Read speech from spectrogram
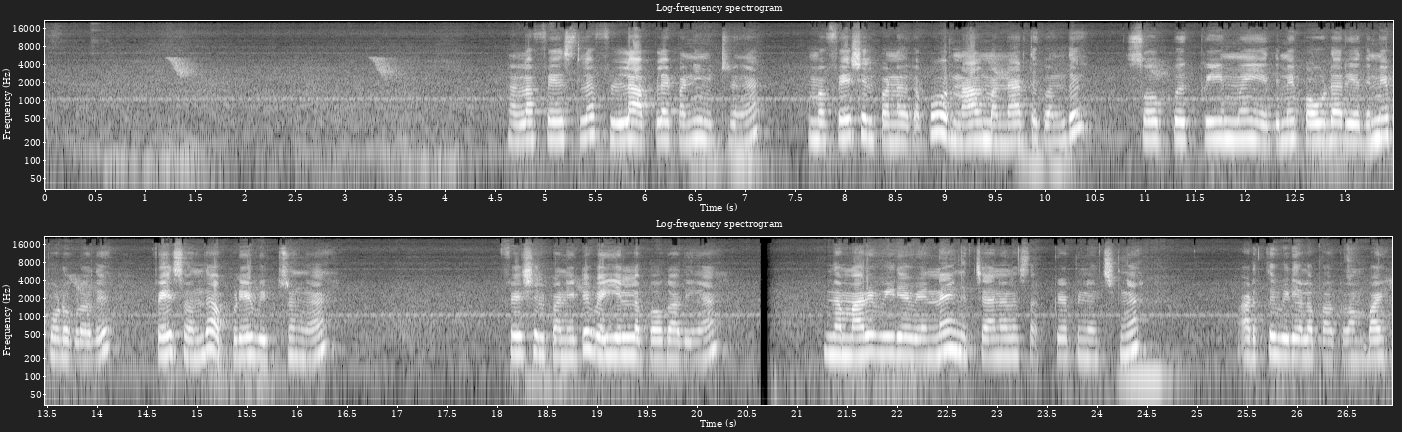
நல்லா ஃபேஸில் ஃபுல்லாக அப்ளை பண்ணி விட்டுருங்க. நம்ம ஃபேஷியல் பண்ணதுக்கப்புறம் ஒரு நாலு மணி நேரத்துக்கு வந்து சோப்பு க்ரீமு எதுவுமே பவுடர் எதுவுமே போடக்கூடாது. ஃபேஸ் வந்து அப்படியே விட்டுருங்க. ஃபேஷியல் பண்ணிவிட்டு வெயிலில் போகாதீங்க. இந்த மாதிரி வீடியோ வேணுன்னா எங்கள் சேனலை சப்ஸ்கிரைப் பண்ணி வச்சுக்கோங்க. அடுத்த வீடியோவில் பார்க்கலாம். பாய்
